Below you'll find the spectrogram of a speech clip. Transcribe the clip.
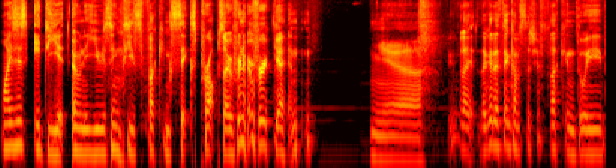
why is this idiot only using these fucking six props over and over again? Yeah. Like they're gonna think I'm such a fucking dweeb.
